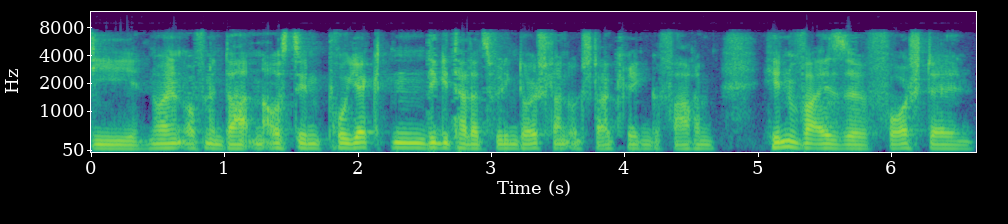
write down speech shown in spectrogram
die neuen offenen Daten aus den Projekten Digitaler Zwilling Deutschland und Starkregengefahren Hinweise vorstellen.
